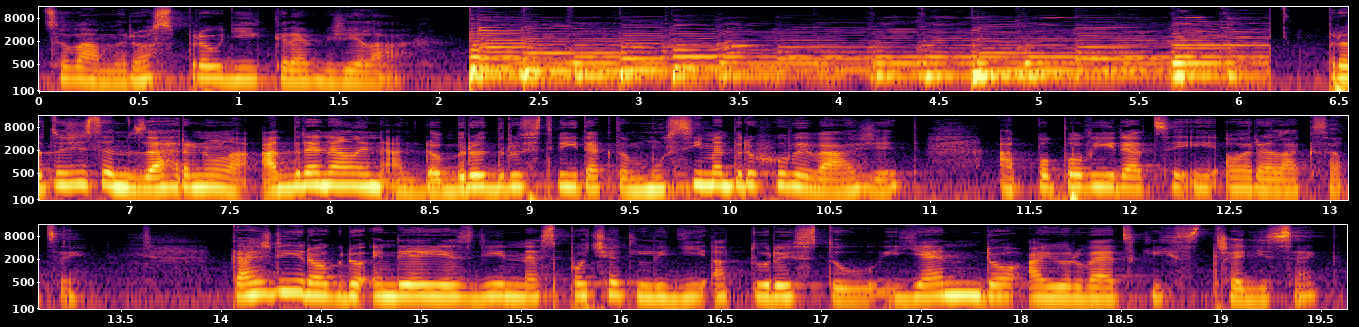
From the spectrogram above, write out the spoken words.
co vám rozproudí krev v žilách. Protože jsem zahrnula adrenalin a dobrodružství, tak to musíme trochu vyvážit a popovídat si i o relaxaci. Každý rok do Indie jezdí nespočet lidí a turistů jen do ajurvédských středisek.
